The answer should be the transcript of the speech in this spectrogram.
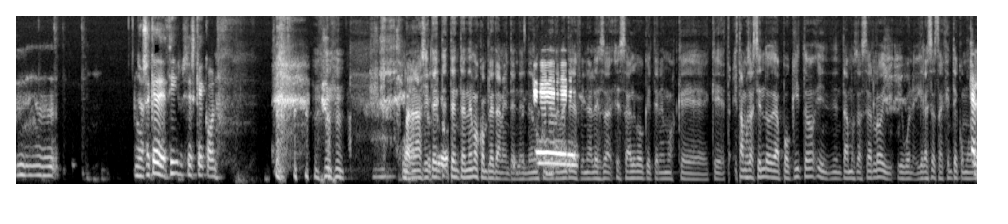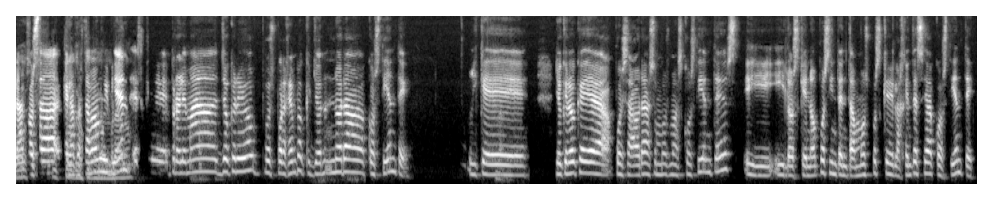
Mm, no sé qué decir, si es que con... Bueno, sí, te, entendemos completamente. Entendemos completamente al final es, algo que tenemos que, que, estamos haciendo de a poquito, intentamos hacerlo y, bueno, y gracias a gente como que La cosa, que la cosa va muy bien. Es que el problema, yo creo, pues por ejemplo, que yo no era consciente y que yo creo que pues ahora somos más conscientes y, y, los que no, pues intentamos pues que la gente sea consciente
